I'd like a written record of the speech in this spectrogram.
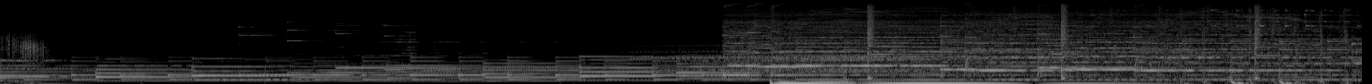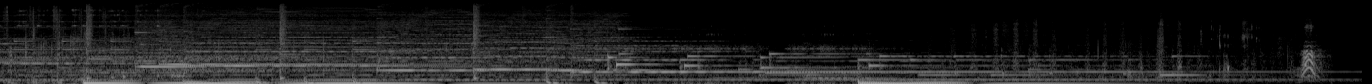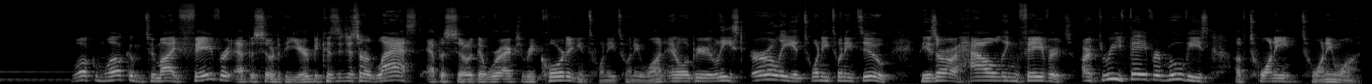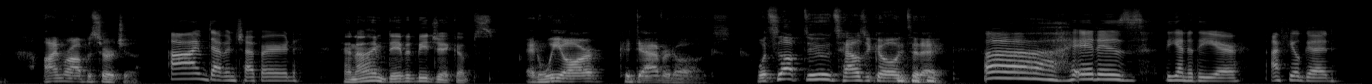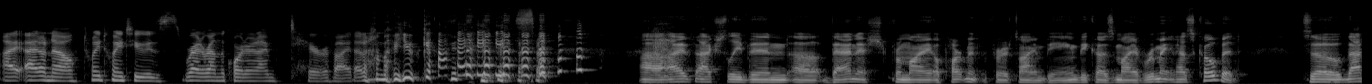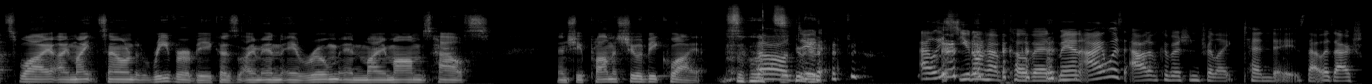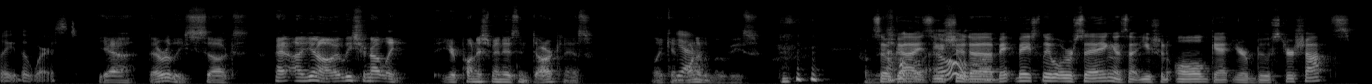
Welcome, welcome to my favorite episode of the year because it is our last episode that we're actually recording in 2021 and it will be released early in 2022. These are our howling favorites, our three favorite movies of 2021. I'm Rob Pasercha, I'm Devin Shepard. And I'm David B. Jacobs. and we are Cadaver Dogs. What's up, dudes? How's it going today? Ah, it is the end of the year. I feel good. I, I don't know. 2022 is right around the corner and I'm terrified. I don't know about you guys. Uh, I've actually been uh, banished from my apartment for a time being because my roommate has COVID. So that's why I might sound reverby because I'm in a room in my mom's house and she promised she would be quiet. So oh, dude. At least you don't have COVID. Man, I was out of commission for like 10 days. That was actually the worst. yeah, that really sucks. And, uh, you know, at least you're not like, your punishment isn't darkness, like in Yeah. one of the movies. From So, guys, you oh. should uh, ba- basically what we're saying is that you should all get your booster shots.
